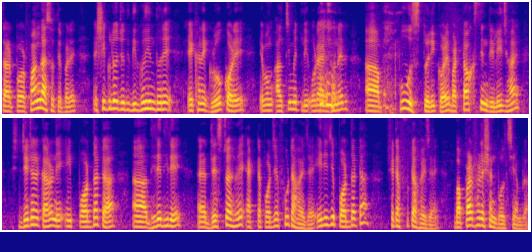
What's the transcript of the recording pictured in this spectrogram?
তারপর ফাঙ্গাস হতে পারে সেগুলো যদি দীর্ঘদিন ধরে এখানে গ্রো করে এবং আলটিমেটলি ওরা এক ধরনের পুজ তৈরি করে বা টক্সিন রিলিজ হয়, যেটার কারণে এই পর্দাটা ধীরে ধীরে ডিস্ট্রয় হয়ে একটা পর্যায়ে ফুটা হয়ে যায়। এই যে যে পর্দাটা, সেটা ফুটা হয়ে যায়, বা পারফোরেশন বলছি আমরা।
